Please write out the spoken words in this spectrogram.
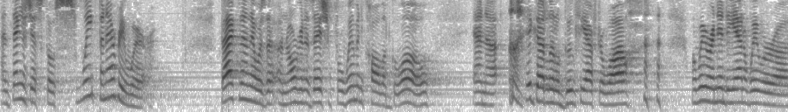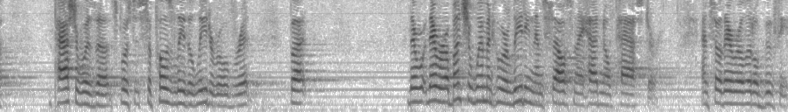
and things just go sweeping everywhere. Back then, there was a, an organization for women called Aglow, and uh, it got a little goofy after a while. when we were in Indiana, we were. Uh, pastor was uh, supposed to supposedly the leader over it, but there were there were a bunch of women who were leading themselves and they had no pastor. And so they were a little goofy.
